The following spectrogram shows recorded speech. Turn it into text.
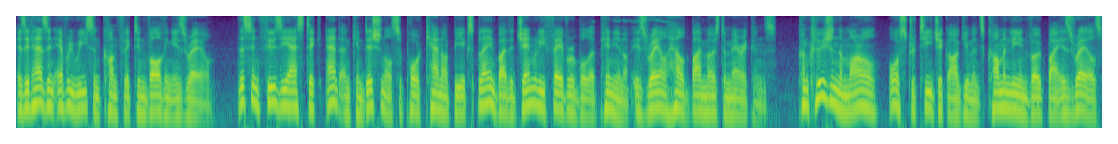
as it has in every recent conflict involving Israel. This enthusiastic and unconditional support cannot be explained by the generally favorable opinion of Israel held by most Americans. Conclusion The moral or strategic arguments commonly invoked by Israel's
